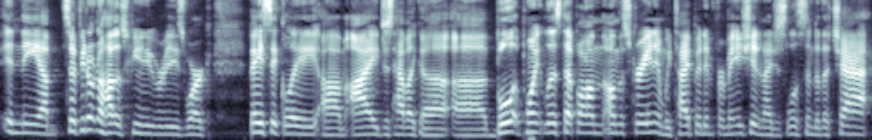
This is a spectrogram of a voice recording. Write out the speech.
in the um, so if you don't know how those community reviews work, basically um, I just have like a, a, bullet point list up on on the screen, and we type in information, and I just listen to the chat.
